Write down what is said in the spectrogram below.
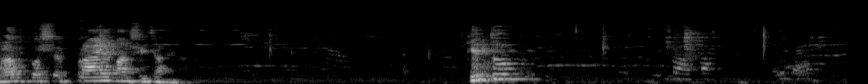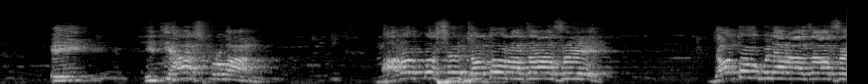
ভারতবর্ষে প্রায় মানুষই জানে না। কিন্তু এই ইতিহাস প্রমাণ, ভারতবর্ষের যত রাজা আছে, যতগুলা রাজা আছে,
